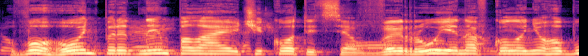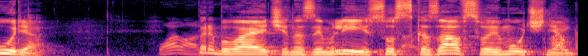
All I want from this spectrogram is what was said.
Вогонь перед ним палаючи котиться, вирує навколо нього буря. Перебуваючи на землі, Ісус сказав своїм учням:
